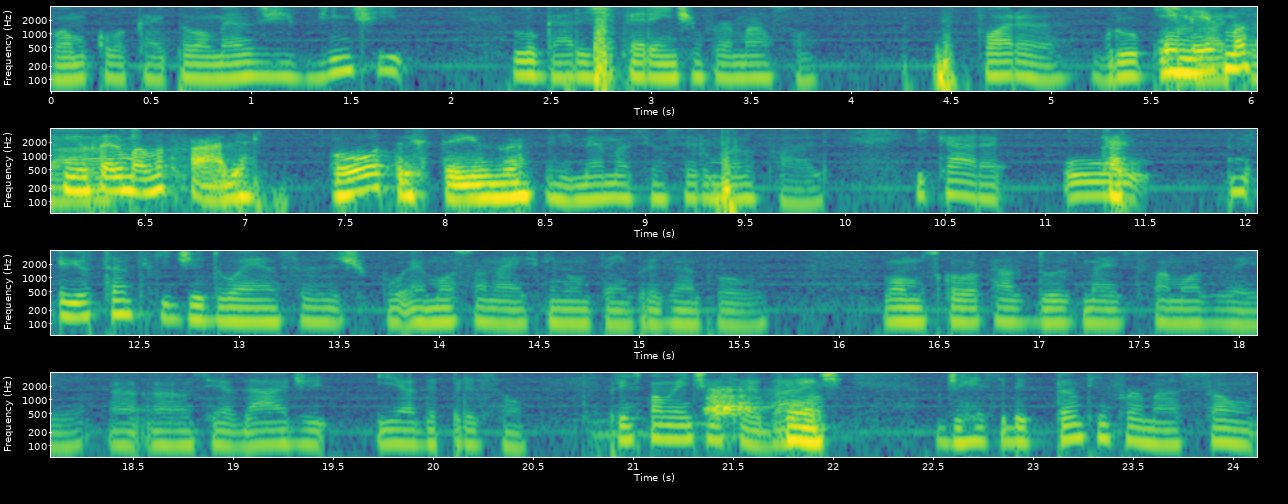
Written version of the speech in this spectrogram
vamos colocar aí pelo menos de 20 lugares diferentes de informação. Fora grupos E mesmo assim o WhatsApp, ser humano falha. Ô, tristeza. e mesmo assim o ser humano falha. E cara, o. Cara- E o tanto que de doenças, tipo, emocionais que não tem, por exemplo, vamos colocar as duas mais famosas aí, a, a ansiedade e a depressão. Principalmente a ansiedade, de receber tanta informação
